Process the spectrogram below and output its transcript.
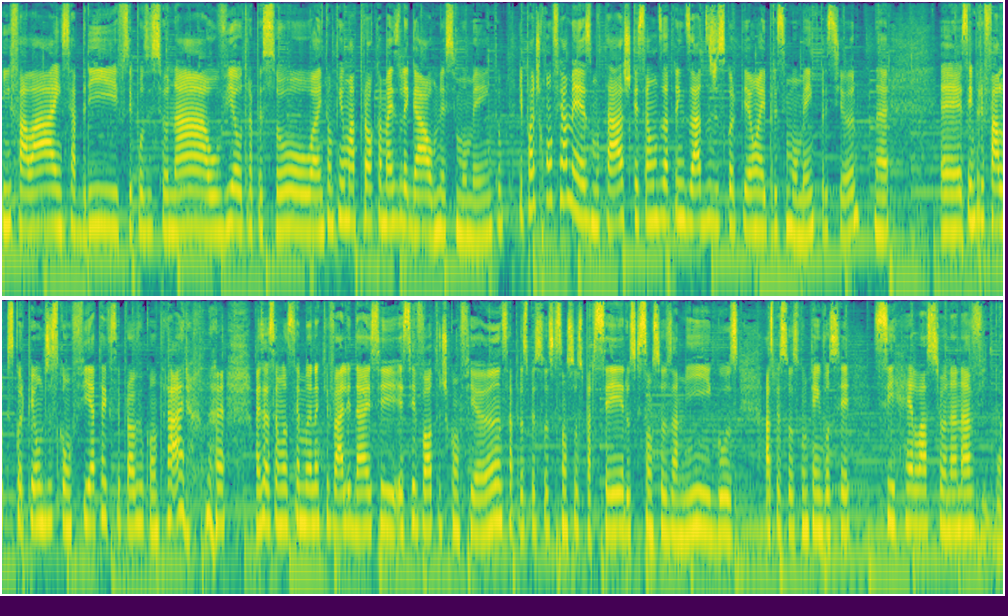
em falar, em se abrir, se posicionar, ouvir a outra pessoa. Então tem uma troca mais legal nesse momento. E pode confiar mesmo, tá? Acho que esse é um dos aprendizados de escorpião aí para esse momento, para esse ano, né? É, sempre falo que escorpião desconfia até que se prove o contrário, né? Mas essa é uma semana que vale dar esse, esse voto de confiança para as pessoas que são seus parceiros, que são seus amigos, as pessoas com quem você se relaciona na vida,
